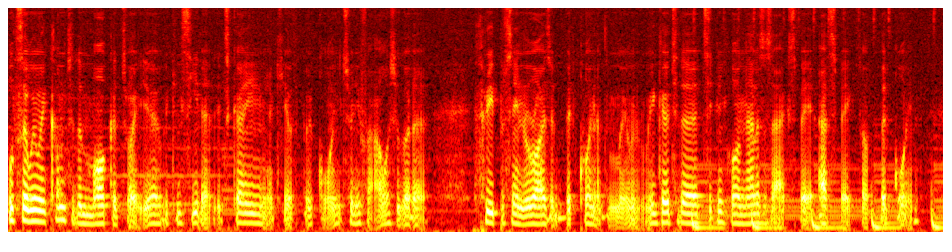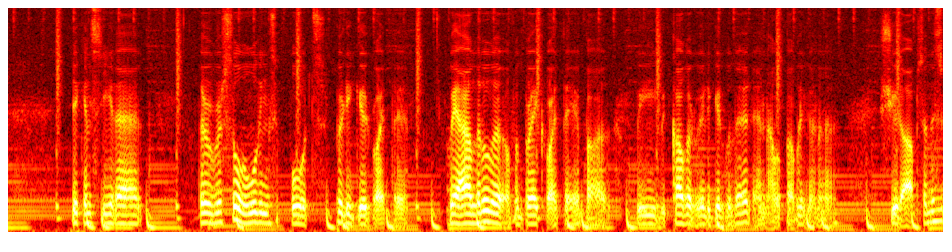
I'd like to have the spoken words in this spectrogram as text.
Also when we come to the markets right here, we can see that it's going okay with Bitcoin, 24 hours we've got a 3% rise in Bitcoin at the moment. We go to the technical analysis aspect of Bitcoin. You can see that the we're holding support's pretty good right there. We had a little bit of a break right there, but we recovered really good with it, and now we're probably gonna shoot up. So this is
